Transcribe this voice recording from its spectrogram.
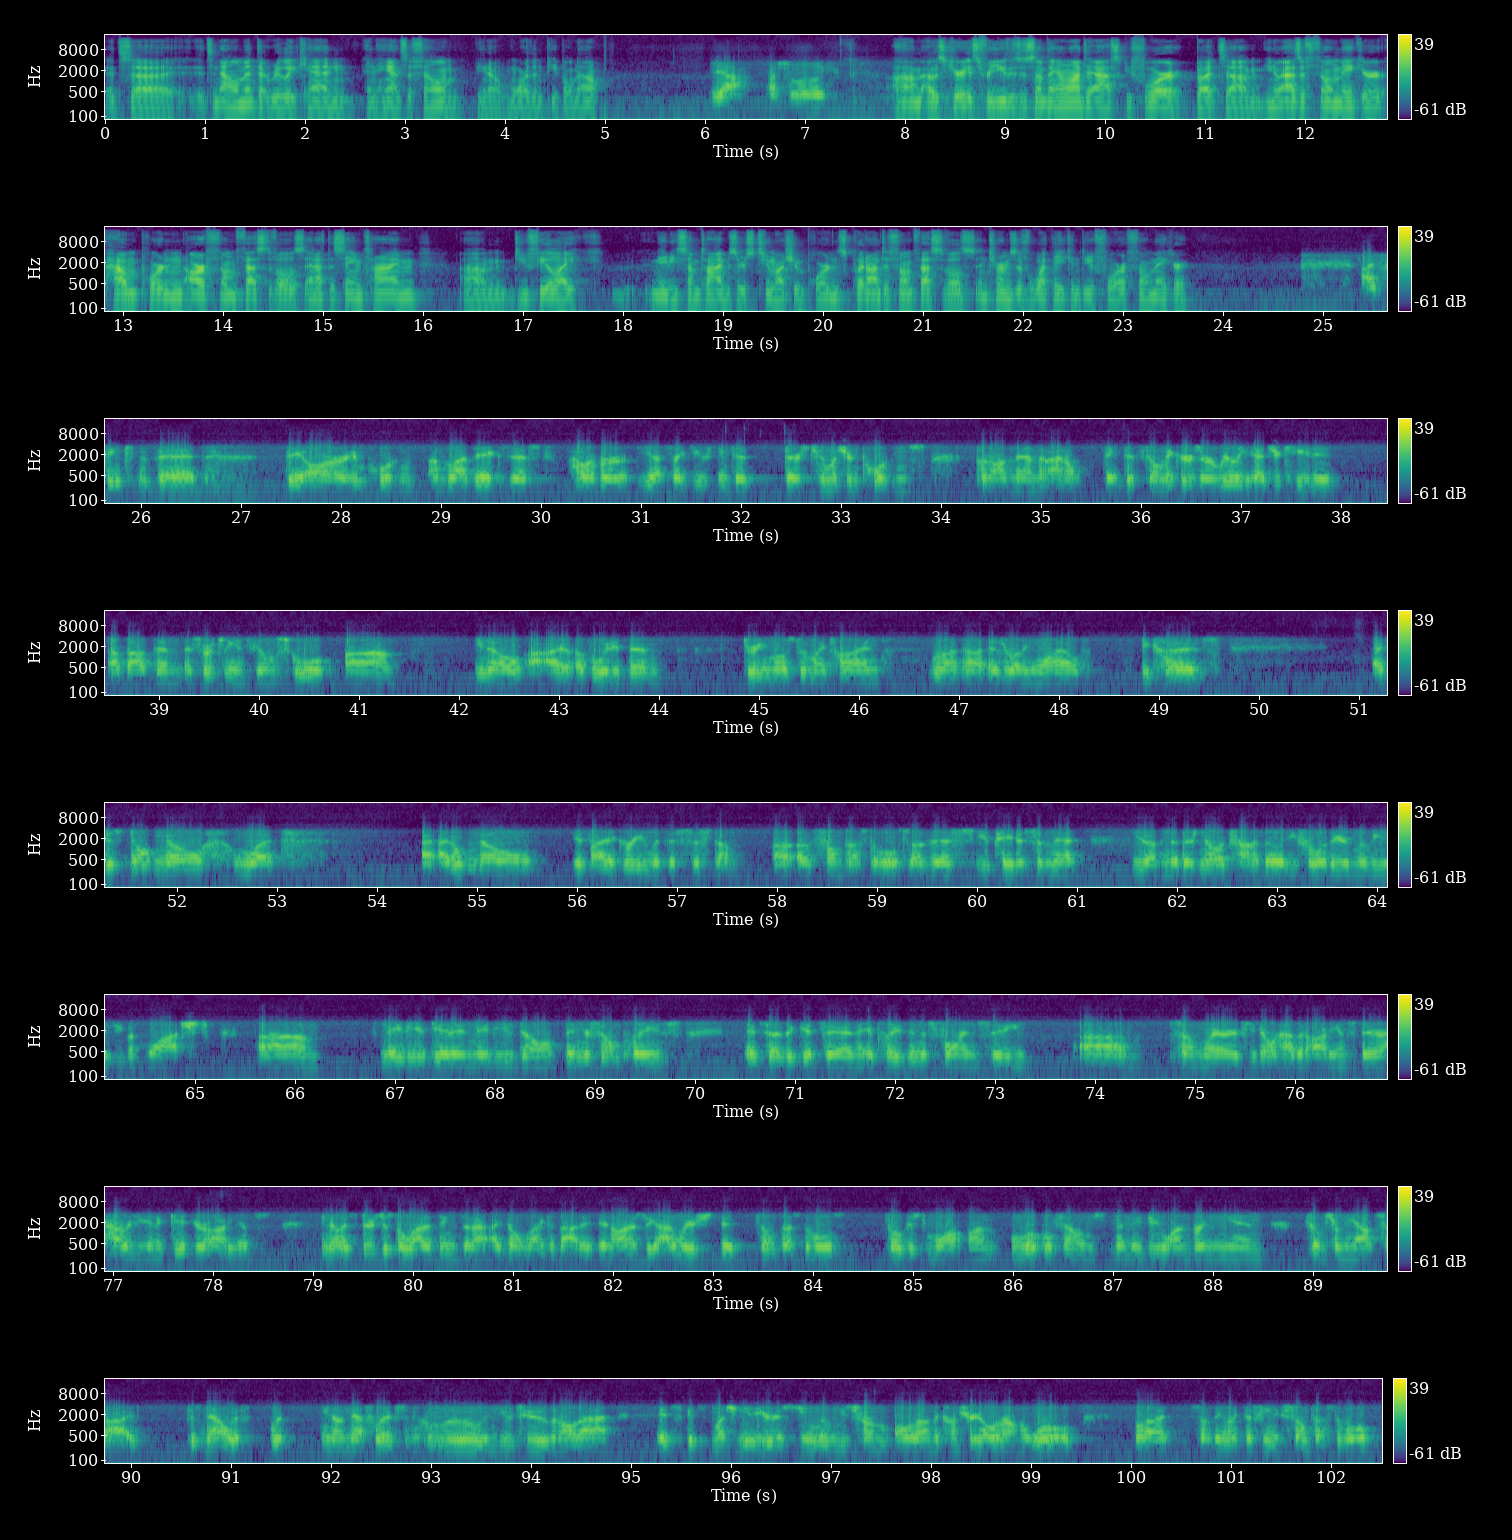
it's uh, it's an element that really can enhance a film. You know more than people know. Yeah, absolutely. Um, I was curious for you. This is something I wanted to ask before, but um, you know, as a filmmaker, how important are film festivals, and at the same time, um, do you feel like maybe sometimes there's too much importance put onto film festivals in terms of what they can do for a filmmaker? I think that they are important. I'm glad they exist. However, yes, I do think that there's too much importance put on them, I don't think that filmmakers are really educated about them, especially in film school. Um, you know, I avoided them during most of my time run, uh, as Running Wild because I just don't know what I, don't know if I agree with the system uh, of film festivals of this. You pay to submit. You have no, there's no accountability for whether your movie is even watched. Um, maybe you get in, maybe you don't. Then your film plays. It says it gets in. It plays in this foreign city um, somewhere. If you don't have an audience there, how are you going to get your audience? You know, there's just a lot of things that I, I don't like about it. And honestly, I wish that film festivals focused more on local films than they do on bringing in films from the outside. Because now with with you know Netflix and Hulu and YouTube and all that, it's it's much easier to see movies from all around the country, all around the world. But something like the Phoenix Film Festival,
